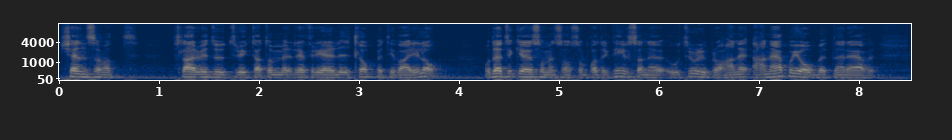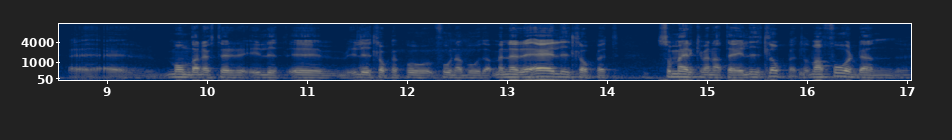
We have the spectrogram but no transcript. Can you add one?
känns som att, slarvigt uttryckt, att de refererar Elitloppet till varje lopp. Och det tycker jag som en sån som Patrik Nilsson är otroligt bra. Han är, han är på jobbet när det är eh, måndagen efter elit, eh, Elitloppet på Forna Boda. Men när det är Elitloppet så märker man att det är Elitloppet. Och man får den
